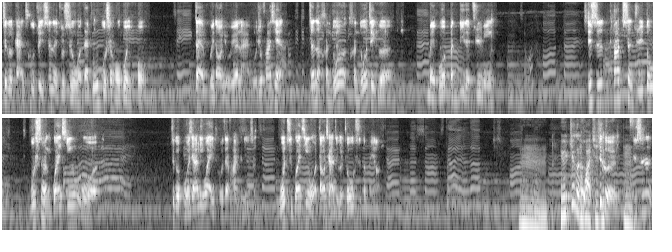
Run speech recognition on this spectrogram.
这个感触最深的就是我在中部生活过以后，再回到纽约来，我就发现，真的很多很多这个美国本地的居民，其实他甚至于都不是很关心我这个国家另外一头在发生点什么，我只关心我当下这个州是怎么样。嗯，因为这个的话，其实这个嗯其实，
